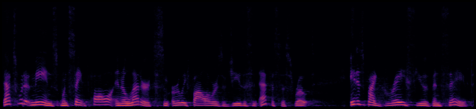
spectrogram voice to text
That's what it means when St. Paul, in a letter to some early followers of Jesus in Ephesus, wrote, It is by grace you have been saved,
